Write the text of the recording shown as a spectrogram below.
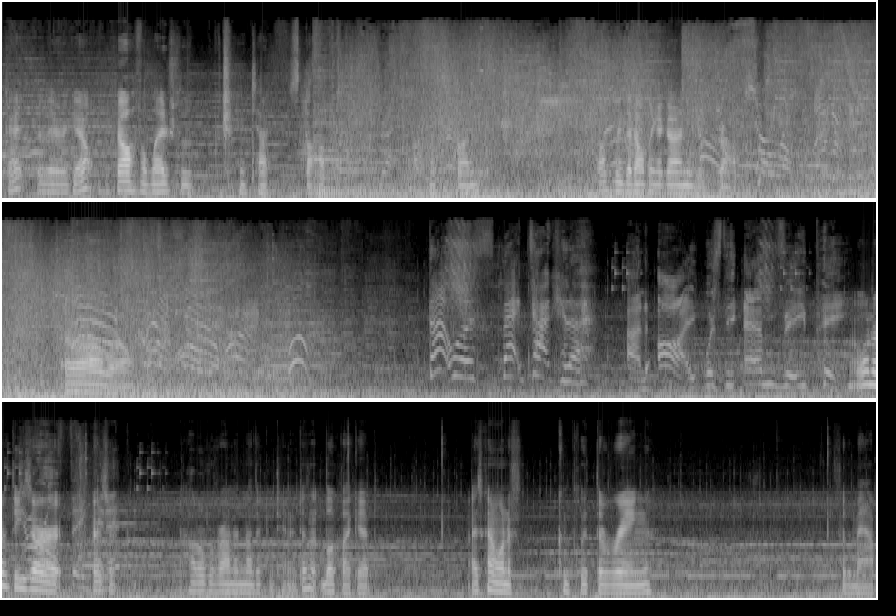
Okay, so there we go. Fell off a ledge for the attack stopped. That's fun. Also means I don't think I got any of the drops. Oh well. That was spectacular. And I was the MVP. I wonder if these You're are all thinking guys are huddled around another container. It doesn't look like it. I just kind of want to complete the ring for the map.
